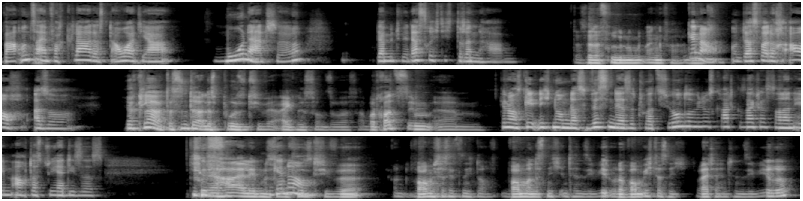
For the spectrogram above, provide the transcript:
war uns einfach klar, das dauert ja Monate, damit wir das richtig drin haben. Dass wir da früh genug mit angefangen haben. Genau. Und das war doch auch, also, Ja klar, das sind ja alles positive Ereignisse und sowas. Aber trotzdem, ähm, genau, es geht nicht nur um das Wissen der Situation, so wie du es gerade gesagt hast, sondern eben auch, dass du ja dieses, schon Aha-Erlebnisse Genau. und positive. Und warum ich das jetzt nicht noch, warum man das nicht intensiviert oder warum ich das nicht weiter intensiviere,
